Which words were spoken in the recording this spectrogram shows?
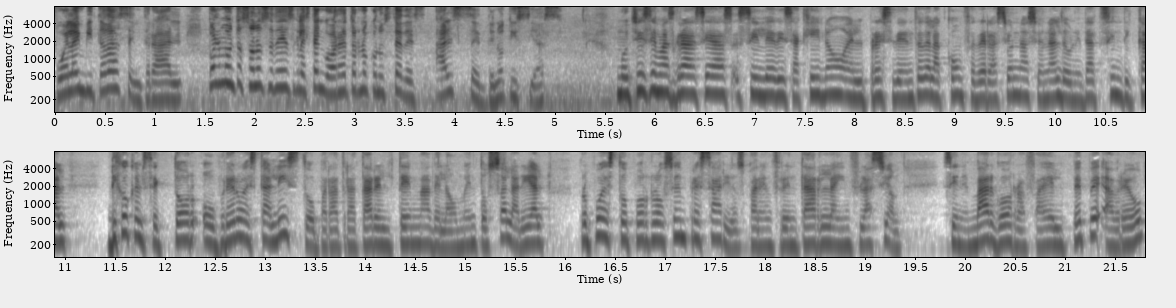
fue la invitada central. Por el momento son los detalles que les tengo. Retorno con ustedes al set de noticias. Muchísimas gracias, Silvia Aquino. El presidente de la Confederación Nacional de Unidad Sindical dijo que el sector obrero está listo para tratar el tema del aumento salarial propuesto por los empresarios para enfrentar la inflación. Sin embargo, Rafael Pepe Abreu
